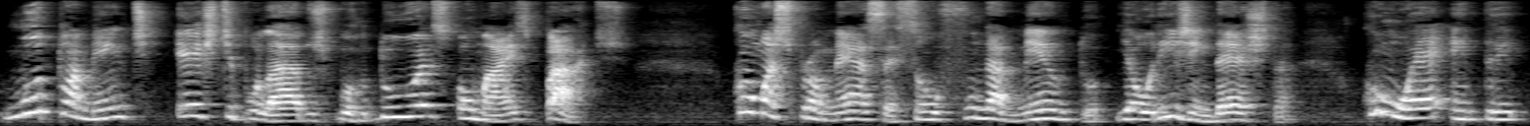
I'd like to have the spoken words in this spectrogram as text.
mutuamente estipulados por duas ou mais partes. Como as promessas são o fundamento e a origem desta, como é entre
